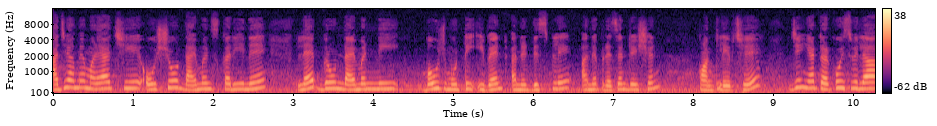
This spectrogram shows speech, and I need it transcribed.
આજે અમે મળ્યા છીએ ઓશો ડાયમંડ્સ કરીને લેબ ગ્રોન ડાયમંડની બહુ જ મોટી ઇવેન્ટ અને ડિસ્પ્લે અને પ્રેઝન્ટેશન કોન્ક્લેવ છે, જે અહીંયા ટર્કોઇસ વિલા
